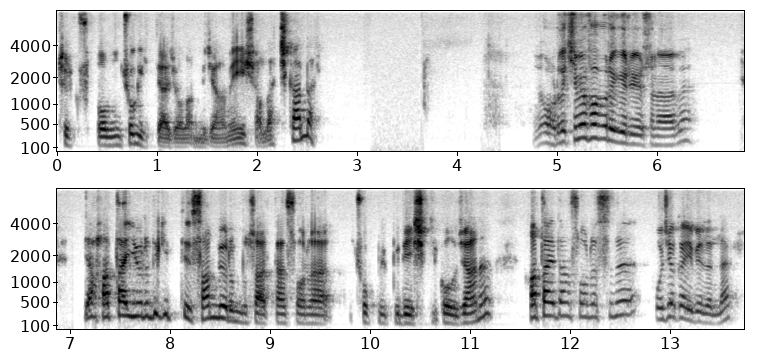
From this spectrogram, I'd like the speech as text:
Türk futbolunun çok ihtiyacı olan bir camia. İnşallah çıkarlar. Orada kime favori görüyorsun abi? Ya Hatay yürüdü gitti. Sanmıyorum bu saatten sonra çok büyük bir değişiklik olacağını. Hatay'dan sonrasını Ocak ayı belirler.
